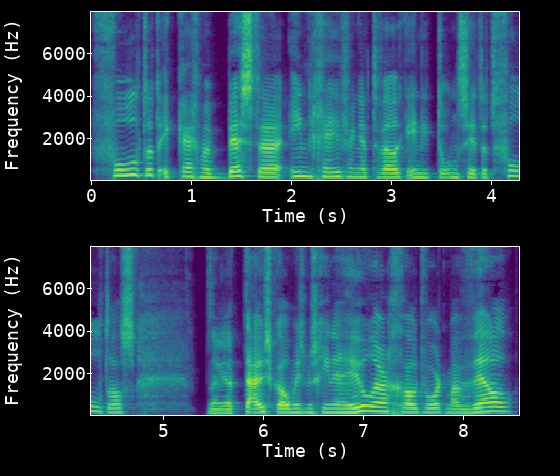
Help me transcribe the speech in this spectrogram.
voelt het, ik krijg mijn beste ingevingen terwijl ik in die ton zit. Het voelt als, nou ja, thuiskomen is misschien een heel erg groot woord, maar wel,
